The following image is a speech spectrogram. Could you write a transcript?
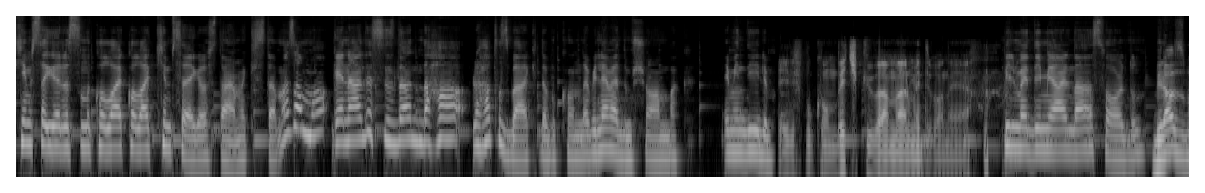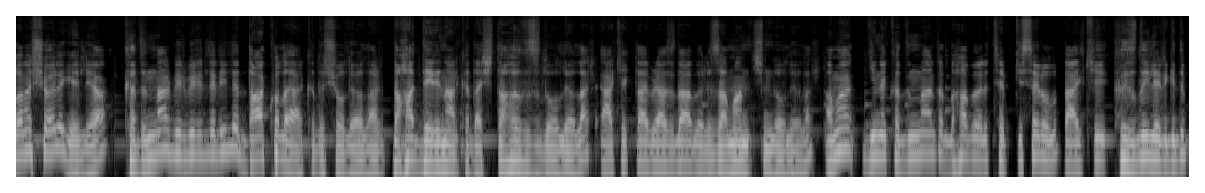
Kimse yarısını kolay kolay kimseye göstermek istemez ama genelde sizden daha rahatız belki de bu konuda. Bilemedim şu an bak. Emin değilim. Elif bu konuda hiç güven vermedi bana ya. Bilmediğim yerden sordun. Biraz bana şöyle geliyor. Kadınlar birbirleriyle daha kolay arkadaş oluyorlar. Daha derin arkadaş, daha hızlı oluyorlar. Erkekler biraz daha böyle zaman içinde oluyorlar. Ama yine kadınlar da daha böyle tepkisel olup belki hızlı ileri gidip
